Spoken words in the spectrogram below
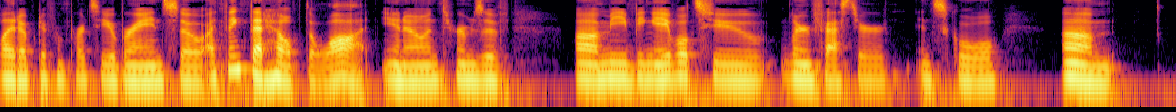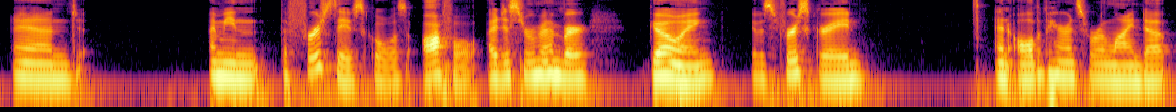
light up different parts of your brain. So I think that helped a lot, you know, in terms of uh, me being able to learn faster in school. Um, and I mean, the first day of school was awful. I just remember going, it was first grade, and all the parents were lined up,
